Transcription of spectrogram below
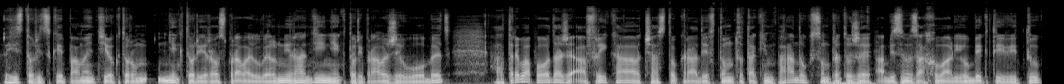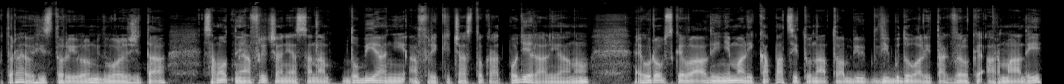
v historickej pamäti, o ktorom niektorí rozprávajú veľmi radi, niektorí práve že vôbec. A treba povedať, že Afrika častokrát je v tomto takým paradoxom, pretože aby sme zachovali objektivitu, ktorá je v histórii veľmi dôležitá, samotní Afričania sa na dobíjaní Afriky častokrát podielali, áno. Európske vlády nemali kapacitu na to, aby vybudovali tak veľké armády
